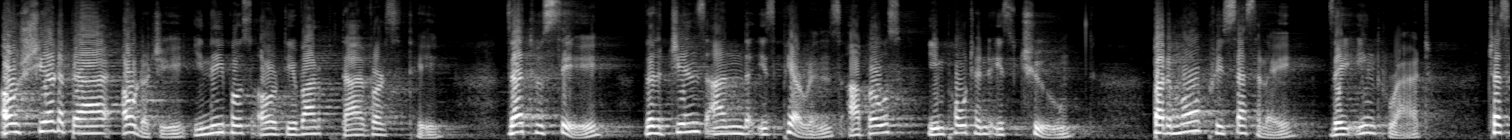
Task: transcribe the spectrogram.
Our shared biology enables our developed diversity. That to say that genes and experience are both important is true, but more precisely, they interact. Just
